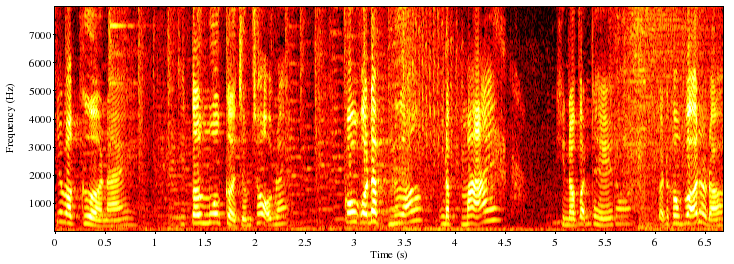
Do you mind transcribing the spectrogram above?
Nhưng mà cửa này Thì tôi mua cửa chống trộm đấy. Cô có đập nữa Đập mãi Thì nó vẫn thế thôi. Vẫn không vỡ được đâu.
